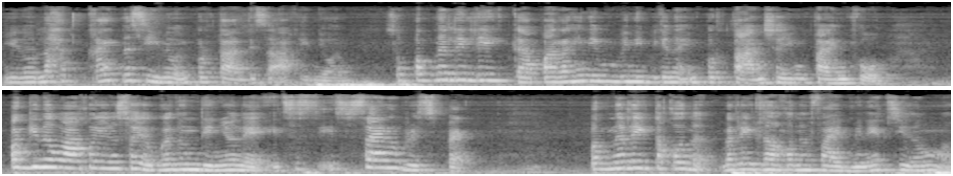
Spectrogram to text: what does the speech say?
You know, lahat, kahit na sino, importante sa akin yon. So pag nalilate ka, parang hindi mo binibigyan ng importansya yung time ko. Pag ginawa ko yun sa'yo, ganun din yun eh. It's a, it's a sign of respect. Pag nalate ako, na, malate lang ako ng 5 minutes, you know,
